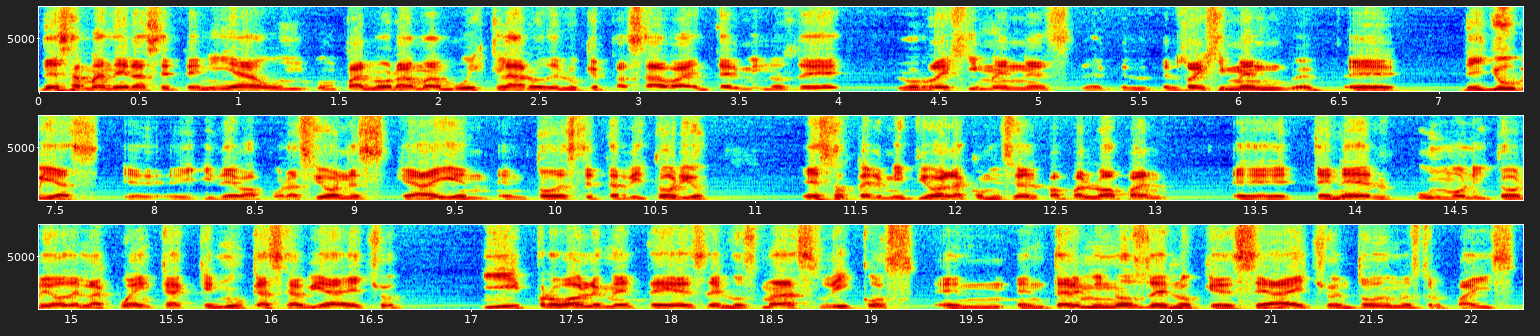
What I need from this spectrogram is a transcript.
De esa manera se tenía un, panorama muy claro de lo que pasaba en términos de los regímenes, el, régimen eh, de lluvias eh, y de evaporaciones que hay en, en todo este territorio. Eso permitió a la Comisión del Papaloapan eh, tener un monitoreo de la cuenca que nunca se había hecho y probablemente es de los más ricos en, términos de lo que se ha hecho en todo nuestro país.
